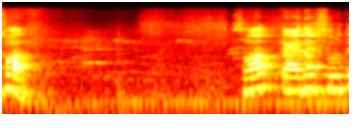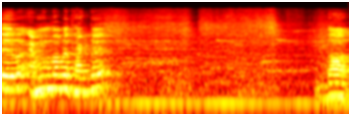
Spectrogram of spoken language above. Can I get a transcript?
সোয়াদ। সৎ কায়দার শুরুতে এমনভাবে থাকবে। দত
